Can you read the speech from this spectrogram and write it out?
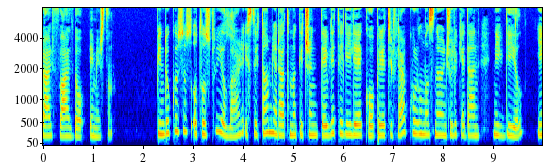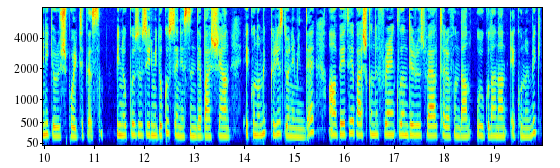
Ralph Waldo Emerson. 1930'lu yıllar istihdam yaratmak için devlet eliyle kooperatifler kurulmasına öncülük eden New Deal, yeni görüş politikası. 1929 senesinde başlayan ekonomik kriz döneminde ABD Başkanı Franklin D. Roosevelt tarafından uygulanan ekonomik,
